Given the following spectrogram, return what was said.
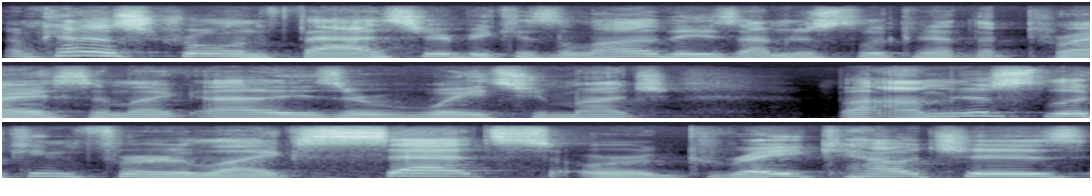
I'm kind of scrolling faster because a lot of these I'm just looking at the price. I'm like, oh, these are way too much. But I'm just looking for like sets or gray couches.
